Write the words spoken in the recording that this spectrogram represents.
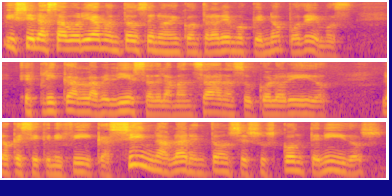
Y si la saboreamos entonces nos encontraremos que no podemos explicar la belleza de la manzana, su colorido, lo que significa, sin hablar entonces sus contenidos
